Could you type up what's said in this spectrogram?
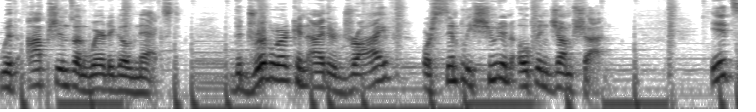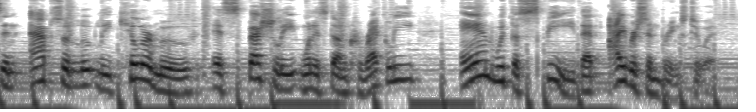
with options on where to go next. The dribbler can either drive or simply shoot an open jump shot. It's an absolutely killer move, especially when it's done correctly and with the speed that Iverson brings to it.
